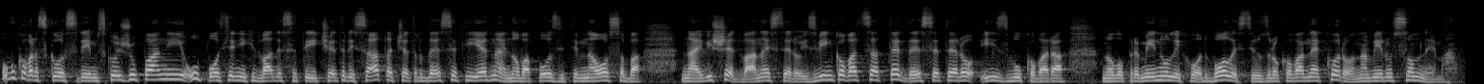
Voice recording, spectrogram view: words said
U Vukovarsko-Srijemskoj županiji u posljednjih 24 sata 41 je nova pozitivna osoba, najviše 12 iz Vinkovaca te 10 iz Vukovara. Novo preminulih od bolesti uzrokovane koronavirusom nema.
